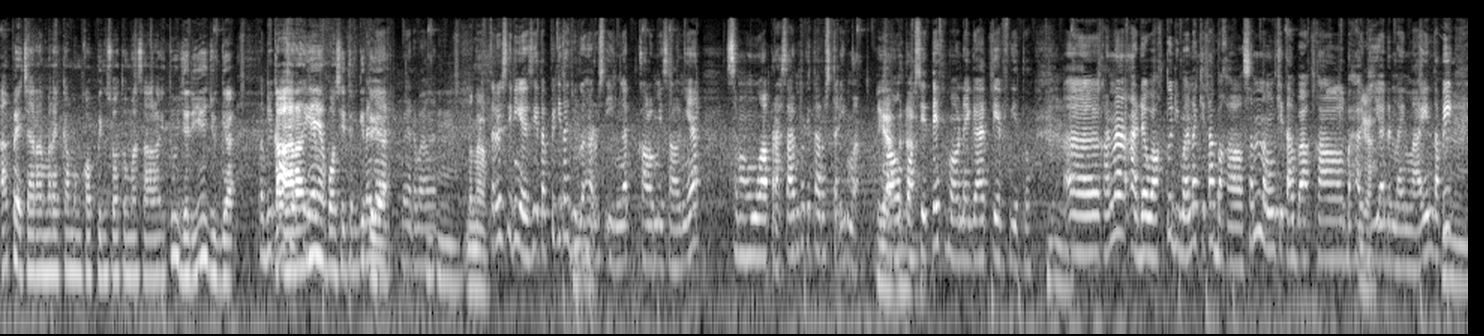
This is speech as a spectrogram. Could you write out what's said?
apa ya cara mereka mengcoping suatu masalah itu jadinya juga Lebih ke arahnya yang positif gitu benar, ya. benar banget. Mm-mm. Benar. Terus ini ya sih, tapi kita juga Hmm. harus ingat kalau misalnya semua perasaan tuh kita harus terima. Iya, mau benar. positif, mau negatif gitu. Mm-mm. Eh, karena ada waktu di mana kita bakal seneng, kita bakal bahagia dan lain-lain. Tapi Mm.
